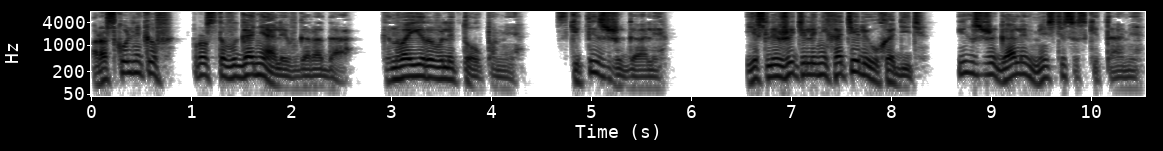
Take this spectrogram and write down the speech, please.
Раскольников просто выгоняли в города, конвоировали толпами, скиты сжигали. Если жители не хотели уходить, их сжигали вместе со скитами.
